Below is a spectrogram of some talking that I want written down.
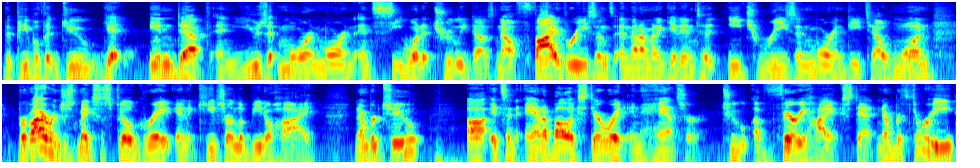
the people that do get in depth and use it more and more and, and, see what it truly does. Now, five reasons, and then I'm going to get into each reason more in detail. One, Proviron just makes us feel great and it keeps our libido high. Number two, uh, it's an anabolic steroid enhancer to a very high extent. Number three,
